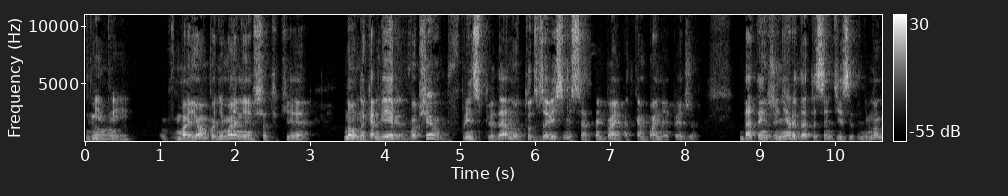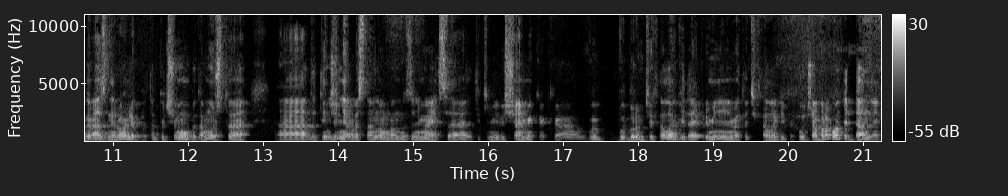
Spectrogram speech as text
Дмитрий? Ну, в моем понимании все-таки ну, на конвейер вообще, в принципе, да, ну, тут в зависимости от, компании, от компании, опять же. Дата-инженер и дата-сайентист – это немного разные роли. Потому, почему? Потому что э, дата-инженер в основном он занимается такими вещами, как вы, выбором технологий, да, и применением этой технологии, как лучше обработать данные,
